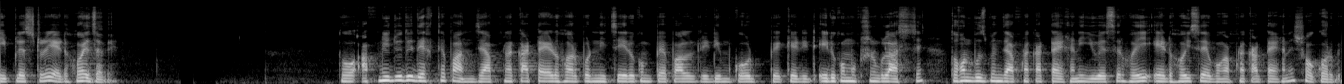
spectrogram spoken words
এই প্লে স্টোরে অ্যাড হয়ে যাবে। তো আপনি যদি দেখতে পান যে আপনার কার্ডটা অ্যাড হওয়ার পর নিচে এরকম PayPal redeem code pay credit এইরকম অপশনগুলো আসছে, তখন বুঝবেন যে আপনার কার্ডটা এখানে ইউএসের হয়েই অ্যাড হয়েছে এবং আপনার কার্ডটা এখানে শো করবে।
